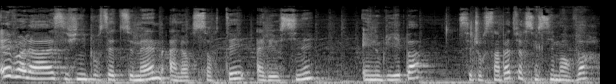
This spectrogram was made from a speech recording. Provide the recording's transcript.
Et voilà, c'est fini pour cette semaine. Alors sortez, allez au ciné. Et n'oubliez pas, c'est toujours sympa de faire son cinéma. Au revoir.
